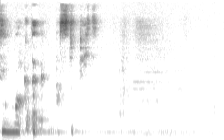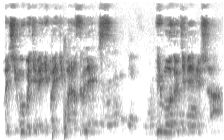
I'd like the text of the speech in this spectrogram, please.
Ты мог так Почему бы тебе не пойти поразвлечься? Не буду тебе мешать.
